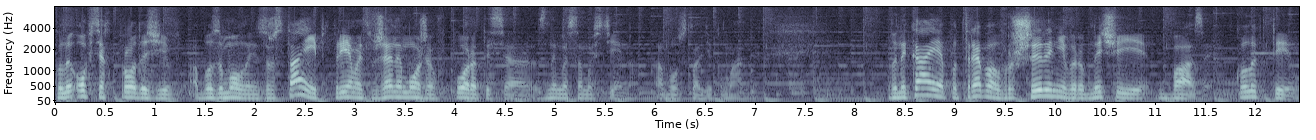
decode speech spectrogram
Коли обсяг продажів або замовлень зростає, і підприємець вже не може впоратися з ними самостійно або в складі команди. Виникає потреба в розширенні виробничої бази, колективу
